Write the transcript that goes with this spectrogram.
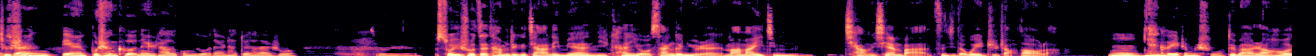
就是然别人不认可那是他的工作，但是他对他来说就是所以说，在他们这个家里面，你看有三个女人，妈妈已经抢先把自己的位置找到了，嗯，也可以这么说。对吧？然后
